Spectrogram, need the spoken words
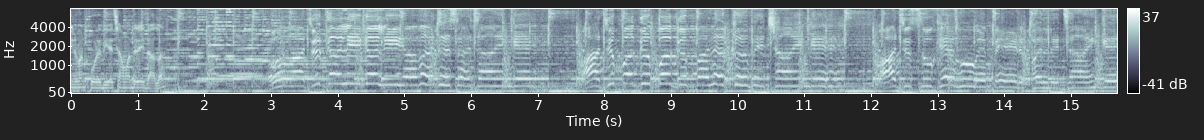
নির্মাণ করে দিয়েছে আমাদের এই দাদা। सजाएँगे। आज पग पग पलक बिछाएँगे। आज सूखे हुए पेड़ फल जाएँगे।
